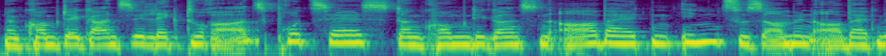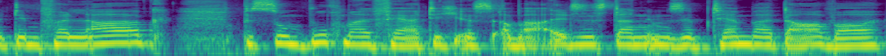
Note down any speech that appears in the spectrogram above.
Dann kommt der ganze Lektoratsprozess, dann kommen die ganzen Arbeiten in Zusammenarbeit mit dem Verlag, bis so ein Buch mal fertig ist. Aber als es dann im September da war,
